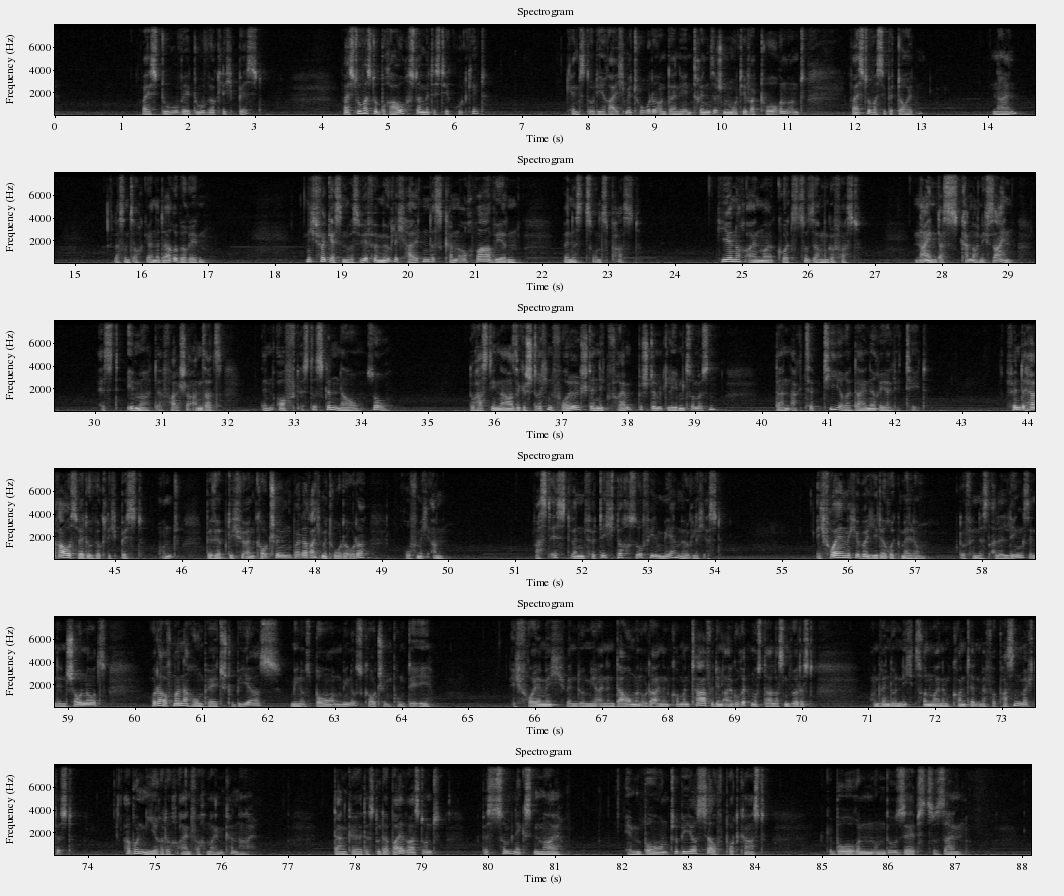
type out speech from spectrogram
Weißt du, wer du wirklich bist? Weißt du, was du brauchst, damit es dir gut geht? Kennst du die Reichmethode und deine intrinsischen Motivatoren und weißt du, was sie bedeuten? Nein? Lass uns auch gerne darüber reden. Nicht vergessen, was wir für möglich halten, das kann auch wahr werden, wenn es zu uns passt. Hier noch einmal kurz zusammengefasst. Nein, das kann doch nicht sein, ist immer der falsche Ansatz, denn oft ist es genau so. Du hast die Nase gestrichen, vollständig fremdbestimmt leben zu müssen? Dann akzeptiere deine Realität. Finde heraus, wer du wirklich bist und bewirb dich für ein Coaching bei der Reichmethode oder ruf mich an. Was ist, wenn für dich doch so viel mehr möglich ist? Ich freue mich über jede Rückmeldung. Du findest alle Links in den Show Notes oder auf meiner Homepage tobias-born-coaching.de. Ich freue mich, wenn du mir einen Daumen oder einen Kommentar für den Algorithmus dalassen würdest. Und wenn du nichts von meinem Content mehr verpassen möchtest, abonniere doch einfach meinen Kanal. Danke, dass du dabei warst und bis zum nächsten Mal im Born to Be Yourself Podcast. Geboren, um du selbst zu sein.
